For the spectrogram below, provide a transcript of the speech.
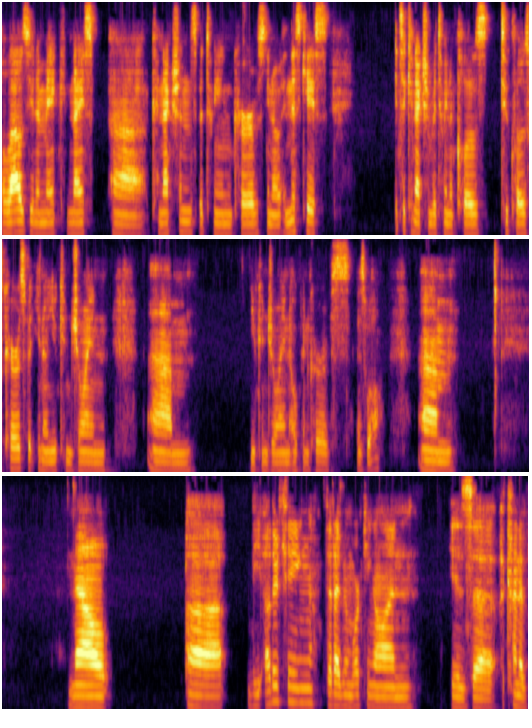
allows you to make nice uh, connections between curves. You know, in this case, it's a connection between a closed two closed curves, but you know you can join um, you can join open curves as well. Um, now, uh, the other thing that I've been working on is uh, a kind of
